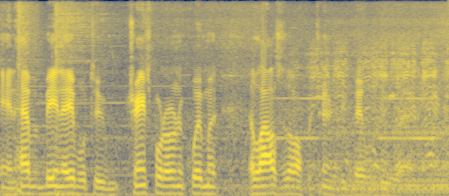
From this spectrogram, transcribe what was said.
and having being able to transport our own equipment allows us the opportunity to be able to do that.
